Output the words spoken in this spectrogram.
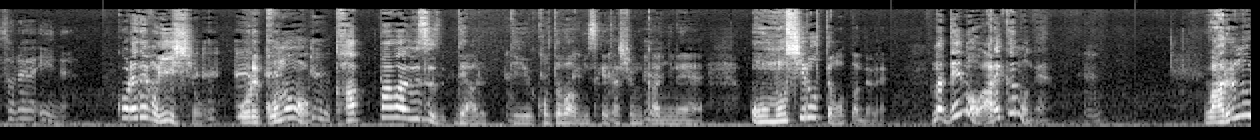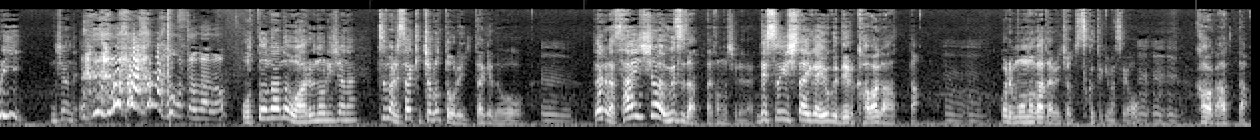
それいいねこれでもいいっしょ。俺このカッパは渦であるっていう言葉を見つけた瞬間にね、面白って思ったんだよね。まあでもあれかもね。悪ノリじゃね？大人の？大人の悪ノリじゃない？つまりさっきちょろっと俺言ったけど、うんだから最初は渦だったかもしれない。で、水死体がよく出る川があった。うんこれ物語をちょっと作ってきますよ。うんうんうん川があった。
